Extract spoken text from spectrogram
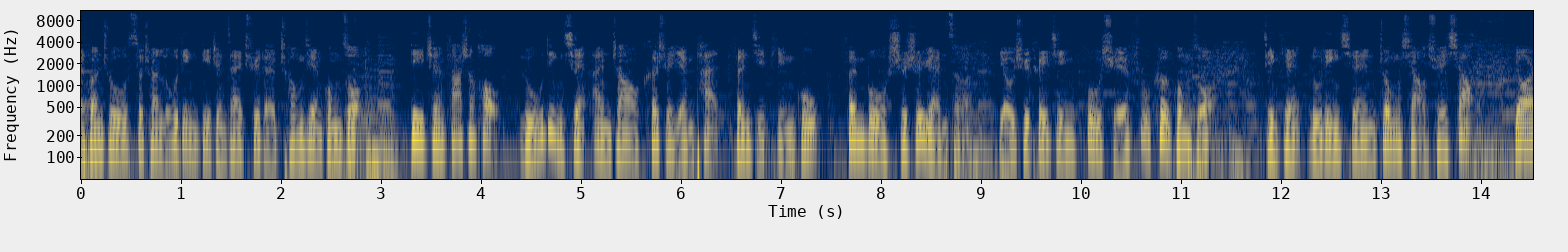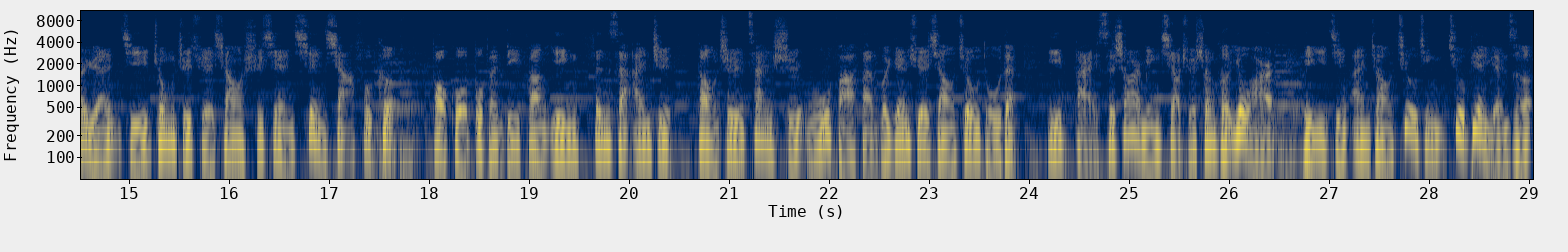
来关注四川泸定地震灾区的重建工作。地震发生后，泸定县按照科学研判、分级评估、分步实施原则，有序推进复学复课工作。今天，泸定县中小学校、幼儿园及中职学校实现线下复课。包括部分地方因分散安置导致暂时无法返回原学校就读的一百四十二名小学生和幼儿，也已经按照就近就便原则，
